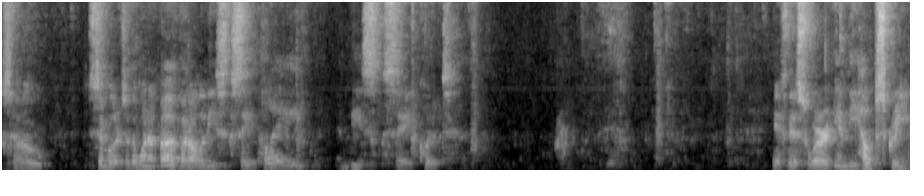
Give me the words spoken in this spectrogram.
So similar to the one above, but all of these say play, and these say quit. If this were in the help screen,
